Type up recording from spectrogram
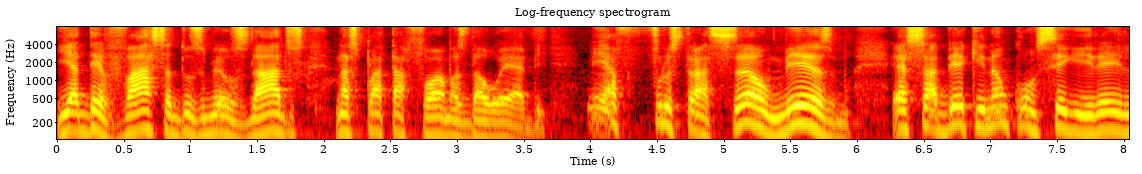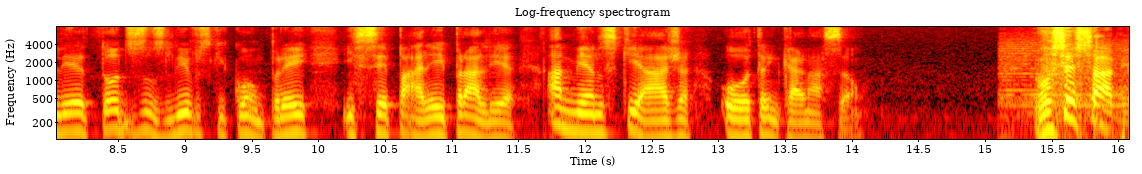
e a devassa dos meus dados nas plataformas da web. Minha frustração mesmo é saber que não conseguirei ler todos os livros que comprei e separei para ler, a menos que haja outra encarnação. Você sabe,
